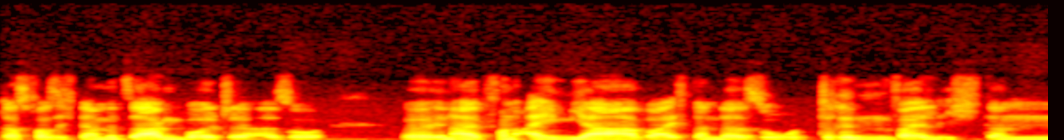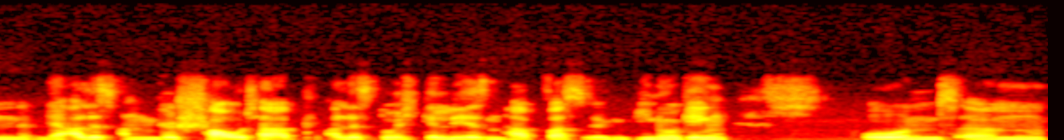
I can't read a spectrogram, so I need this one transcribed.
das, was ich damit sagen wollte. Also äh, innerhalb von einem Jahr war ich dann da so drin, weil ich dann mir alles angeschaut habe, alles durchgelesen habe, was irgendwie nur ging. Und ähm,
